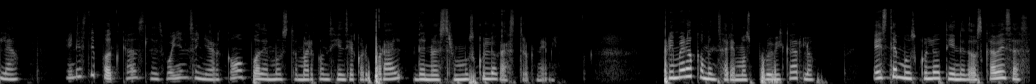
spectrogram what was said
Hola, en este podcast les voy a enseñar cómo podemos tomar conciencia corporal de nuestro músculo gastrocnemio. Primero comenzaremos por ubicarlo. Este músculo tiene dos cabezas.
